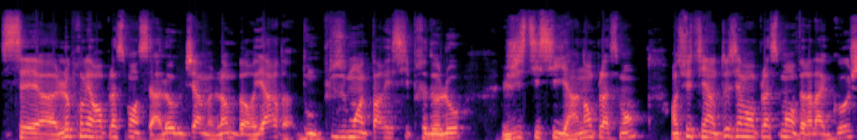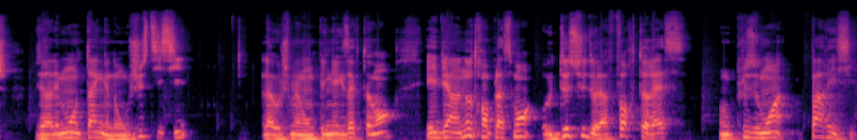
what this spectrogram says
C'est euh, le premier emplacement, c'est à Logjam Lumberyard, donc plus ou moins par ici près de l'eau. Juste ici, il y a un emplacement. Ensuite, il y a un deuxième emplacement vers la gauche, vers les montagnes, donc juste ici, là où je mets mon ping exactement. Et il y a un autre emplacement au-dessus de la forteresse, donc plus ou moins par ici.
